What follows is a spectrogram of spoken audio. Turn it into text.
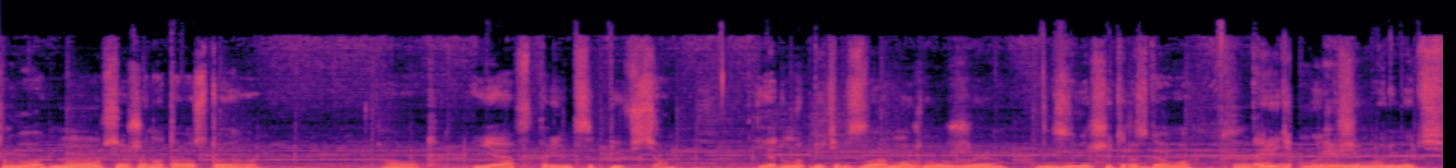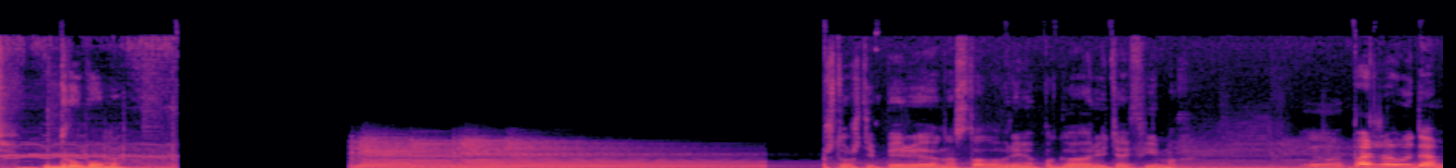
вот, но все же оно того стоило. Вот. Я, в принципе, все. Я думаю, обитель зла можно уже завершить разговор. Да. Перейдем мы к чему-нибудь другому. Что ж, теперь настало время поговорить о фильмах. Ну, пожалуй, да.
